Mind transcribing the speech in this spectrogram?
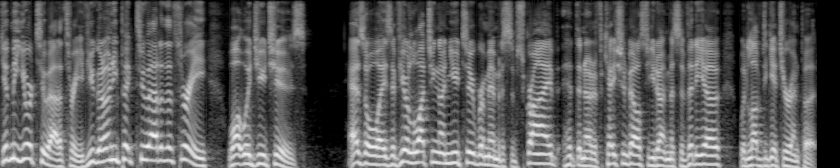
give me your two out of three. If you could only pick two out of the three, what would you choose? As always, if you're watching on YouTube, remember to subscribe, hit the notification bell so you don't miss a video. We'd love to get your input.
